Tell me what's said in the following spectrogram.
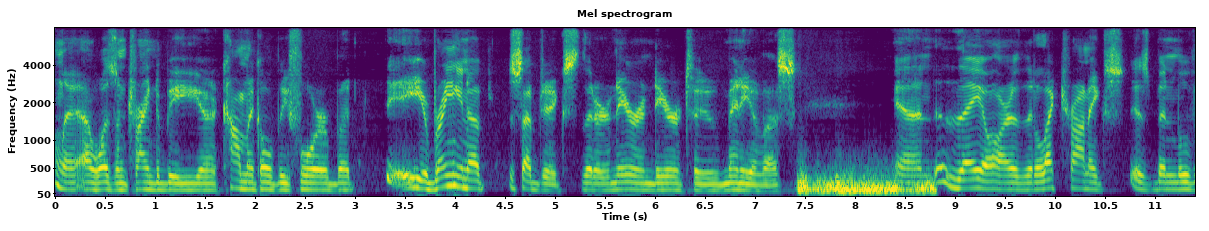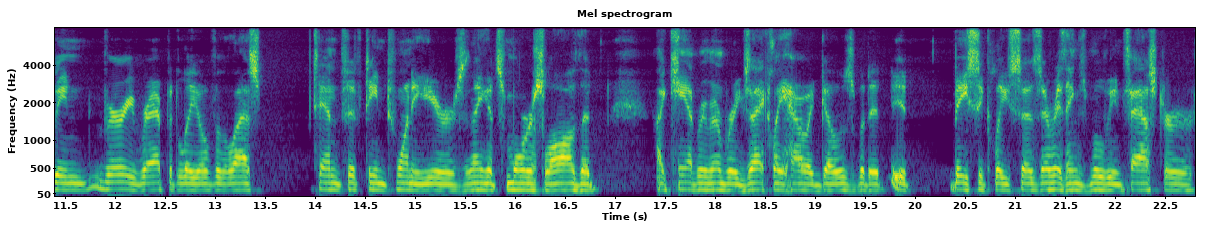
I wasn't trying to be uh, comical before, but you're bringing up subjects that are near and dear to many of us. And they are that electronics has been moving very rapidly over the last 10, 15, 20 years. I think it's Moore's Law that I can't remember exactly how it goes, but it, it basically says everything's moving faster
